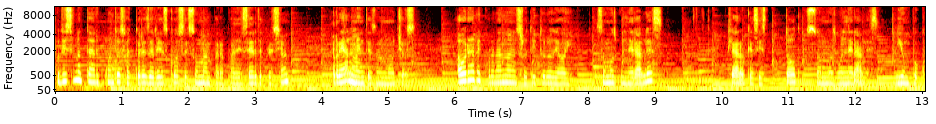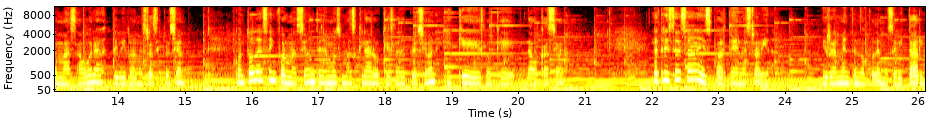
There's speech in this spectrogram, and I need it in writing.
¿Pudiste notar cuántos factores de riesgo se suman para padecer depresión? Realmente son muchos. Ahora recordando nuestro título de hoy, ¿somos vulnerables? Claro que sí, todos somos vulnerables y un poco más ahora debido a nuestra situación. Con toda esa información tenemos más claro qué es la depresión y qué es lo que la ocasiona. La tristeza es parte de nuestra vida y realmente no podemos evitarlo,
